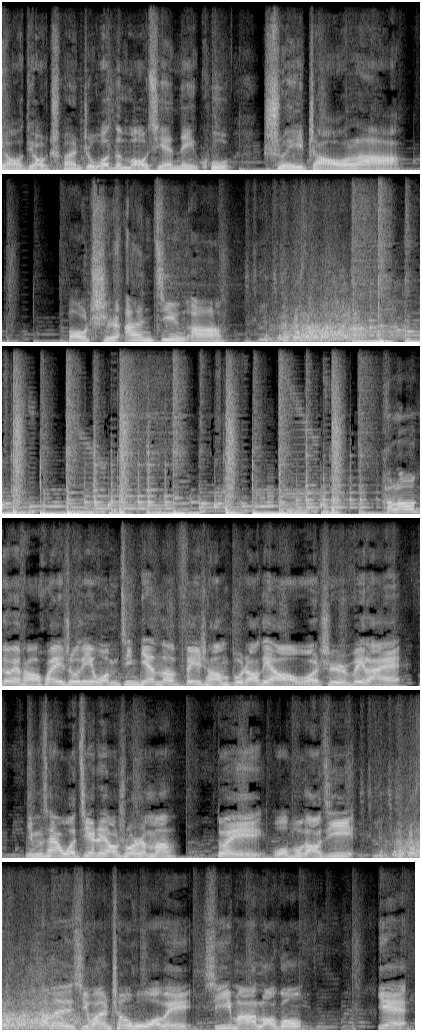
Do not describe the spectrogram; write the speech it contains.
调调穿着我的毛线内裤睡着了，保持安静啊！Hello，各位好，欢迎收听我们今天的非常不着调，我是未来。你们猜我接着要说什么？对，我不搞基，他们喜欢称呼我为喜马老公，耶。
